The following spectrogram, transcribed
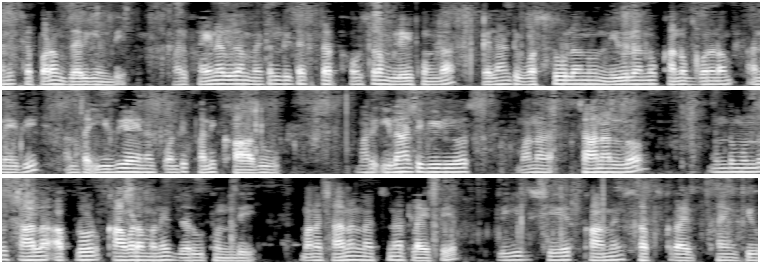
అని చెప్పడం జరిగింది. మరి ఫైనల్గా మెటల్ డిటెక్టర్ అవసరం లేకుండా ఎలాంటి వస్తువులను నిధులను కనుగొనడం అనేది అంత ఈజీ అయినటువంటి పని కాదు. మరి ఇలాంటి వీడియోస్ మన ఛానల్లో ముందు ముందు చాలా అప్లోడ్ కావడం అనేది జరుగుతుంది. మన ఛానల్ నచ్చినట్లయితే please share comment subscribe. Thank you.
